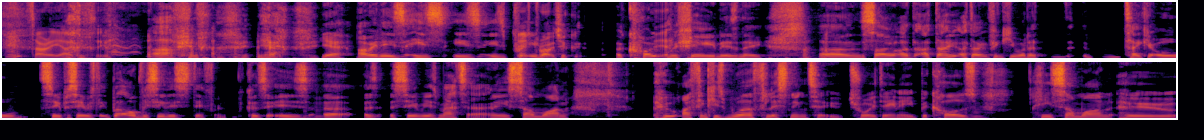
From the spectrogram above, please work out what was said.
Sorry, yeah, I did see that. um, yeah, yeah. I mean, he's he's he's he's pretty much a, a quote yeah. machine, isn't he? Um, so I, I, don't I don't think you want to take it all super seriously. But obviously, this is different because it is mm-hmm. a, a, a, serious matter, and he's someone who I think is worth listening to, Troy Deeney, because mm-hmm. he's someone who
